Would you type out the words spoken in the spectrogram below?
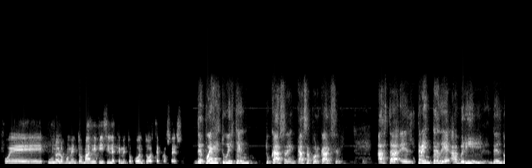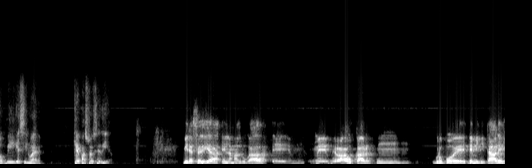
fue uno de los momentos más difíciles que me tocó en todo este proceso. Después estuviste en tu casa, en casa por cárcel, hasta el 30 de abril del 2019. ¿Qué pasó ese día? Mira, ese día en la madrugada eh, me, va a buscar un grupo de, militares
